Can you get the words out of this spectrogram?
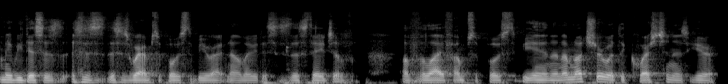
maybe this is this is this is where I'm supposed to be right now. Maybe this is the stage of of life I'm supposed to be in. And I'm not sure what the question is here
